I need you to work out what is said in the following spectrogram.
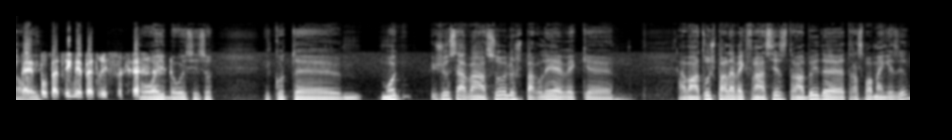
Ah Ben, oui. Pas Patrick, mais Patrice. oui, ben oui, c'est ça. Écoute, euh, moi, juste avant ça, là, je parlais avec... euh, avant tout, je parlais avec Francis Tremblay de Transport Magazine.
